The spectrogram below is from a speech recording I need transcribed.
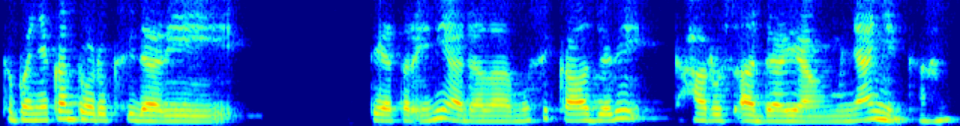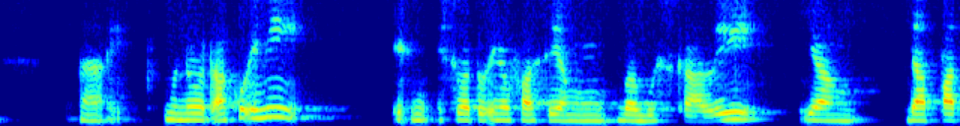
kebanyakan produksi dari teater ini adalah musikal jadi harus ada yang menyanyi kan. Nah, menurut aku ini suatu inovasi yang bagus sekali yang dapat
